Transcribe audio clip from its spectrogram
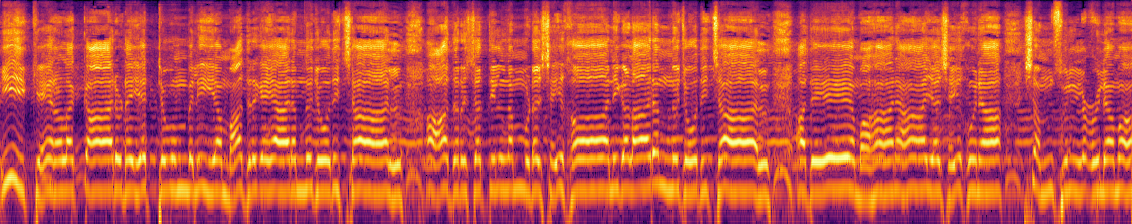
ഈ കേരളക്കാരുടെ ഏറ്റവും വലിയ മാതൃകയാരെന്ന് ചോദിച്ചാൽ ആദർശത്തിൽ നമ്മുടെ ശൈഖാനികളാരെന്ന് ചോദിച്ചാൽ അതേ മഹാനായ ശൈഖുന ഷംസുൽ ഉലമാ.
